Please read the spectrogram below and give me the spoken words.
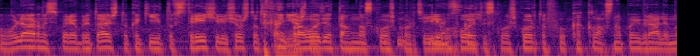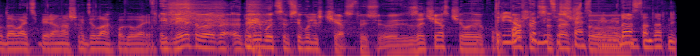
популярность приобретают, что какие-то встречи или еще что-то они Конечно. проводят там на сквош-корте. Или На выходят из сквош-кортов, «Фу, как классно поиграли, ну давай теперь о наших делах поговорим. И для этого э, требуется всего лишь час. То есть за час человек упашется так, что... Да, стандартная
